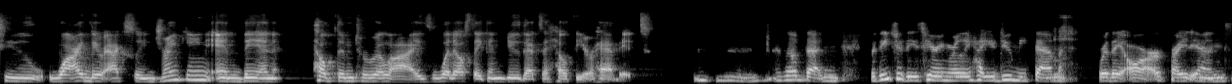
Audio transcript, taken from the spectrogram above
to why they're actually drinking and then help them to realize what else they can do that's a healthier habit. Mm-hmm. I love that. And with each of these, hearing really how you do meet them where they are, right? And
